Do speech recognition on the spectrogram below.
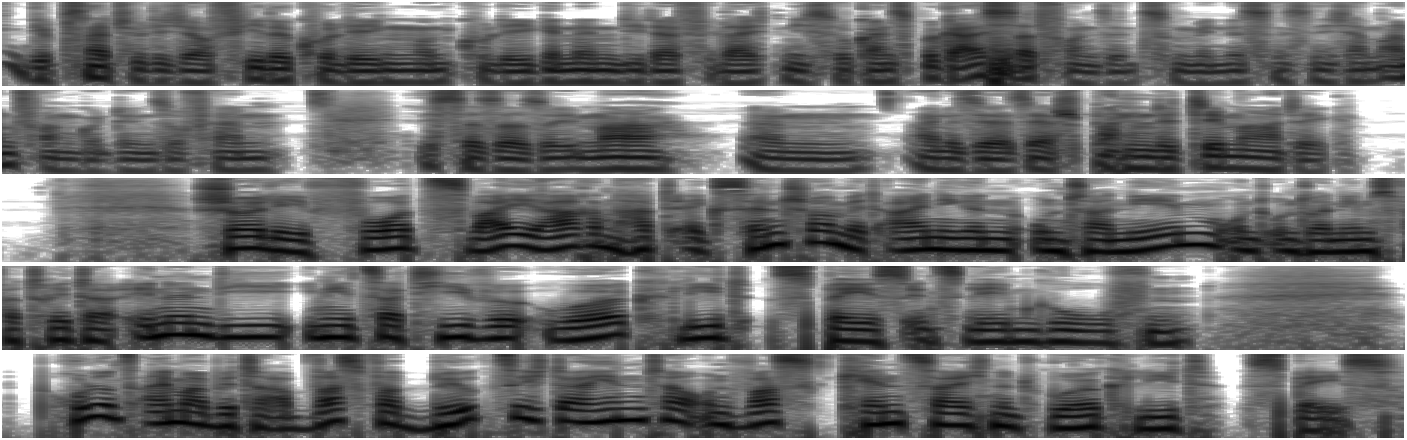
gibt es natürlich auch viele Kollegen und Kolleginnen, die da vielleicht nicht so ganz begeistert von sind, zumindest nicht am Anfang. Und insofern ist das also immer ähm, eine sehr, sehr spannende Thematik. Shirley, vor zwei Jahren hat Accenture mit einigen Unternehmen und UnternehmensvertreterInnen die Initiative Work Lead Space ins Leben gerufen. Hol uns einmal bitte ab, was verbirgt sich dahinter und was kennzeichnet Worklead Space?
